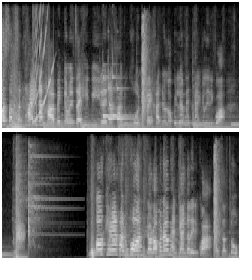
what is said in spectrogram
กด subscribe นะคะ เป็นกำลังใจให้บีด้วยนะคะ ทุกคนไปค่ะเดี๋ยวเราไปเริ่มแผนการกันเลยดีกว่า เคค่ะทุกคน เดี๋ยวเรามาเริ่มแผนการกันเลยดีกว่าใครจะจบ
